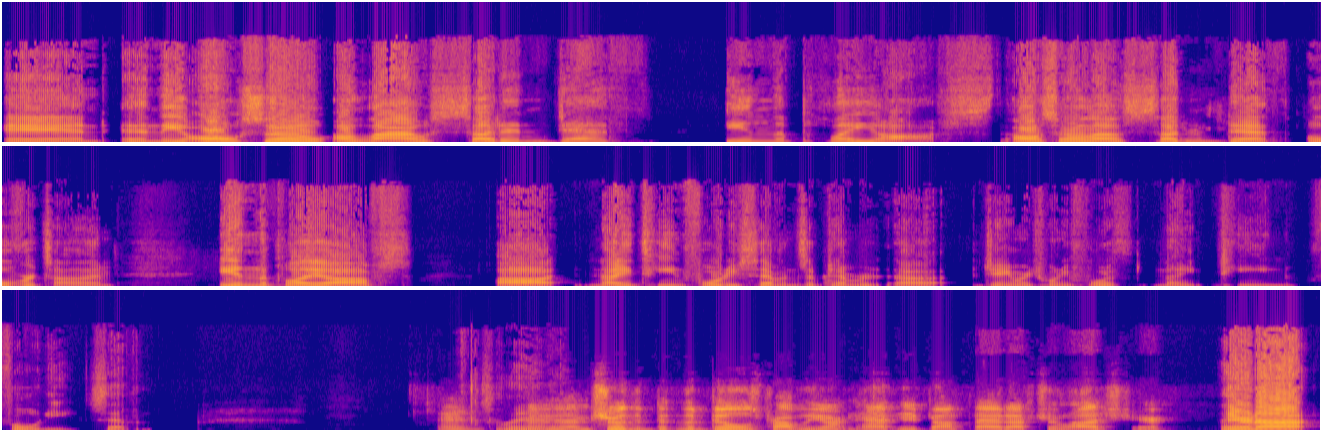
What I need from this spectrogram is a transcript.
and and they also allow sudden death in the playoffs. Also allows sudden death overtime in the playoffs. Uh, 1947, September, uh, January 24th, 1947. Yeah, So and. I'm sure the the Bills probably aren't happy about that after last year. They're not.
